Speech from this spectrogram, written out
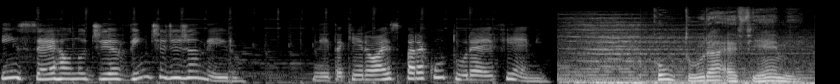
e encerram no dia 20 de janeiro. Nita Queiroz para Cultura FM. Cultura FM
